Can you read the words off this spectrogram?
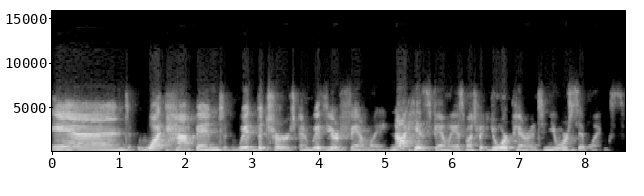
And what happened with the church and with your family? Not his family as much, but your parents and your siblings.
